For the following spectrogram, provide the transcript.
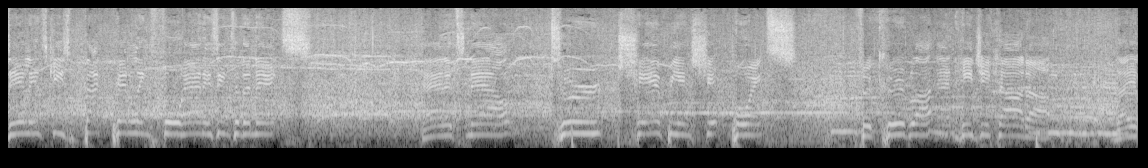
Zielinski's backpedaling forehand is into the nets. And it's now two championship points for Kubler and Hijikata. They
